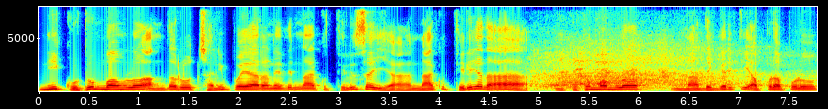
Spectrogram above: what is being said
నీ కుటుంబంలో అందరూ చనిపోయారనేది నాకు తెలుసయ్యా. నాకు తెలియదా? నీ కుటుంబంలో నా దగ్గరికి అప్పుడప్పుడు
